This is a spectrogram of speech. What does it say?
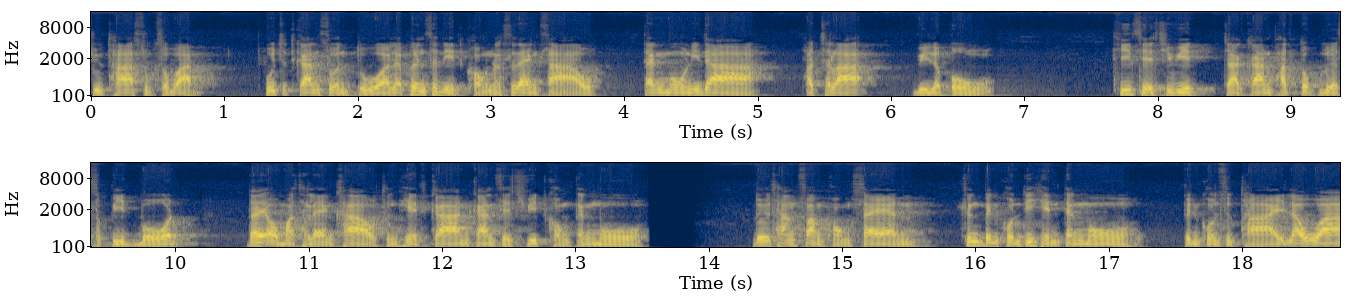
จุธาสุขสวัสดิ์ผู้จัดการส่วนตัวและเพื่อนสนิทของนักแสดงสาว แตงโมนิดา พัชระวีรพงศ์ที่เสียชีวิตจากการพัดตกเรือสปีดโบ๊ทได้ออกมาแถลงข่าวถึงเหตุการณ์การเสียชีวิตของแตงโม โดยทางฝั่งของแซน ซึ่งเป็นคนที่เห็นแตงโม เป็นคนสุดท้ายเล่าว่า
